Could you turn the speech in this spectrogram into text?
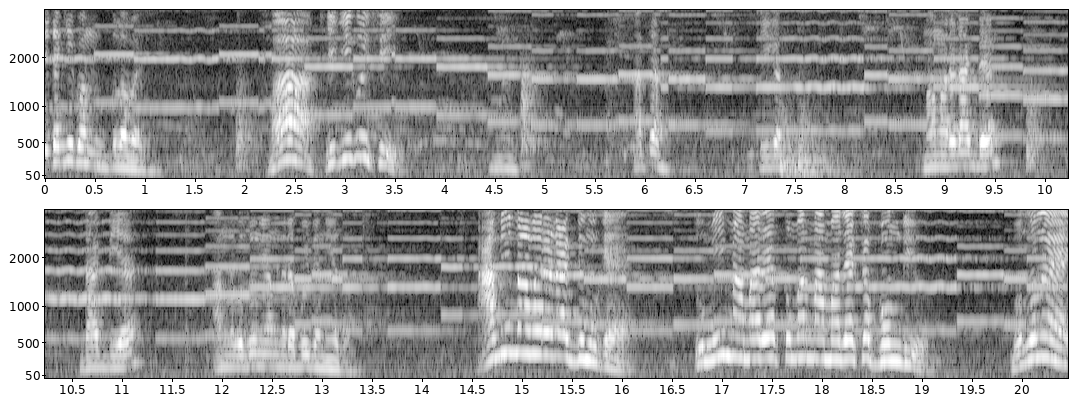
এটা কি কোন দুলা ভাই হ্যাঁ ঠিকই কইছি। আচ্ছা ঠিক আছে। মামারে ডাক দেন। ডাক দিয়া আপনাকে জমি আপনারা বুঝে নিয়ে যান। আমি মামারে ডাক দিমু কে? তুমি মামারে তোমার মামারে একটা ফোন দিও। বুঝো নাই।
